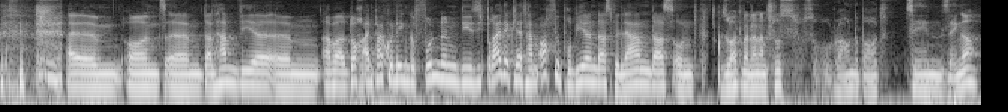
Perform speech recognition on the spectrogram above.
ähm, und ähm, dann haben wir ähm, aber doch ein paar Kollegen gefunden, die sich bereit erklärt haben, ach, wir probieren das, wir lernen das. Und so hatten wir dann am Schluss so roundabout zehn Sänger,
